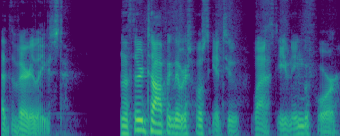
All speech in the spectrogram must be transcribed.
at the very least. And the third topic that we are supposed to get to last evening before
